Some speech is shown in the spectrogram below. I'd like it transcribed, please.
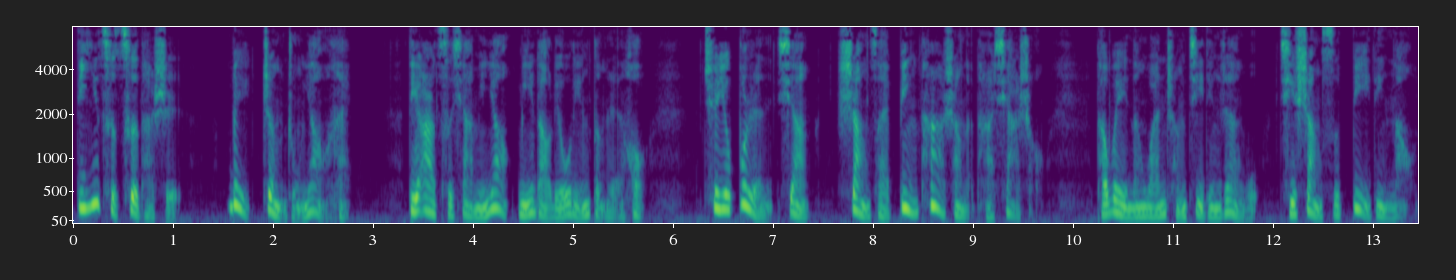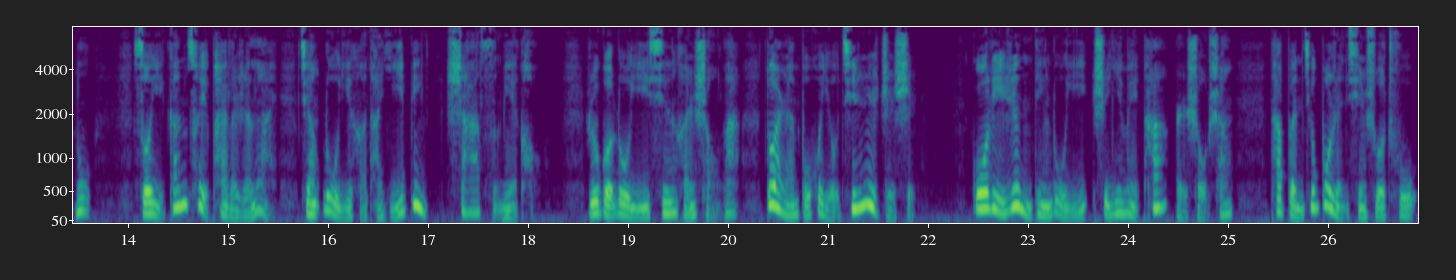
第一次刺他时未正中要害，第二次下迷药迷倒刘玲等人后，却又不忍向尚在病榻上的他下手。他未能完成既定任务，其上司必定恼怒。所以干脆派了人来，将陆仪和他一并杀死灭口。如果陆仪心狠手辣，断然不会有今日之事。郭丽认定陆仪是因为他而受伤，他本就不忍心说出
